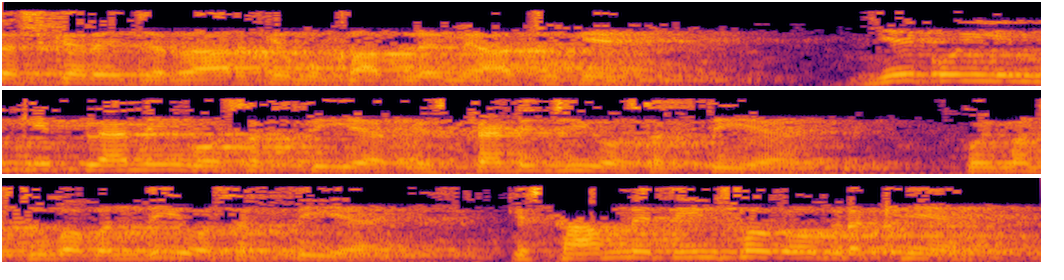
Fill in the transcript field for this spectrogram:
لشکر جرار کے مقابلے میں آ چکے ہیں۔ یہ کوئی ان کی پلاننگ ہو سکتی ہے، کوئی اسٹریٹجی ہو سکتی ہے، کوئی منصوبہ بندی ہو سکتی ہے کہ سامنے تین سو لوگ رکھے ہیں۔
